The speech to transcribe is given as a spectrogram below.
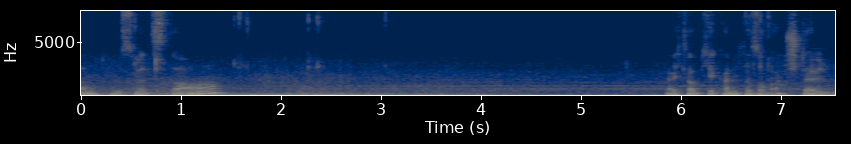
Lang müssen wir jetzt da? Ja, ich glaube, hier kann ich das auch abstellen.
